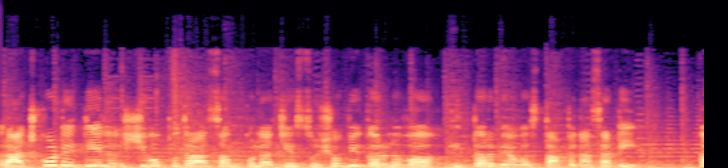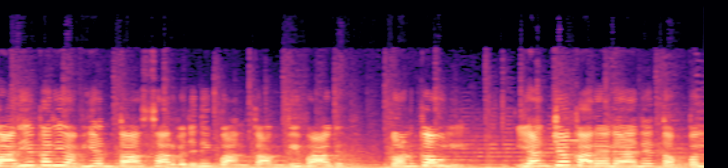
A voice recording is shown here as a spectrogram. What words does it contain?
राजकोट येथील शिवपुतळा संकुलाचे सुशोभीकरण व इतर व्यवस्थापनासाठी कार्यकारी अभियंता सार्वजनिक बांधकाम विभाग कणकवली यांच्या कार्यालयाने तब्बल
